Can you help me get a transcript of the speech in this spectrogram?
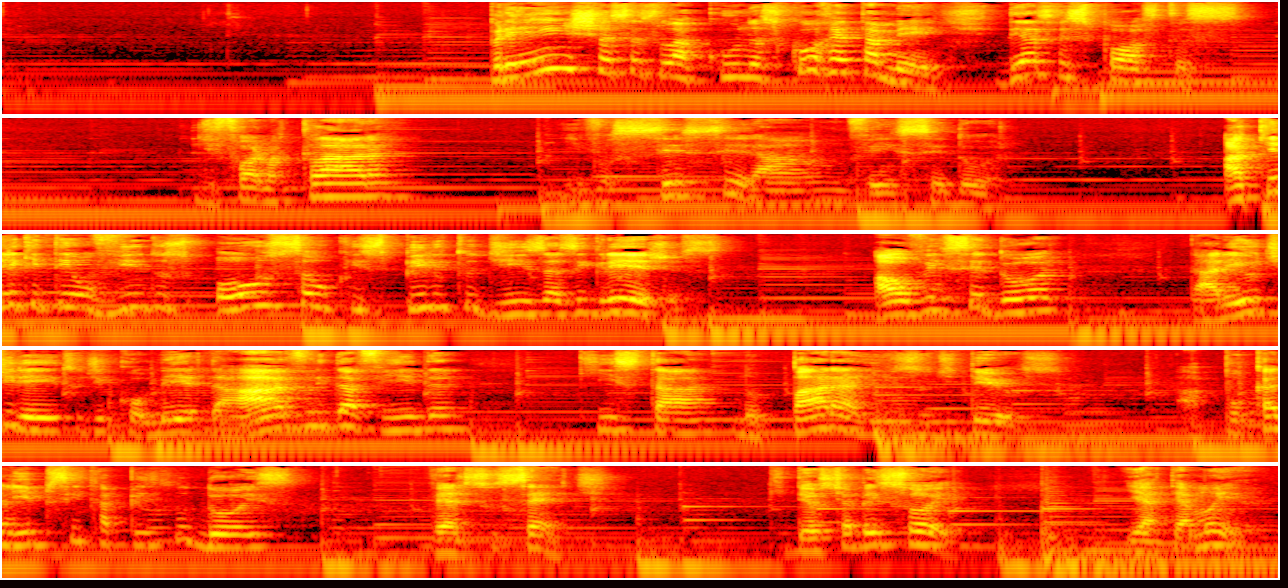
Preencha essas lacunas corretamente, dê as respostas de forma clara e você será um vencedor. Aquele que tem ouvidos, ouça o que o Espírito diz às igrejas. Ao vencedor, darei o direito de comer da árvore da vida que está no paraíso de Deus. Apocalipse capítulo 2, verso 7. Que Deus te abençoe e até amanhã.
